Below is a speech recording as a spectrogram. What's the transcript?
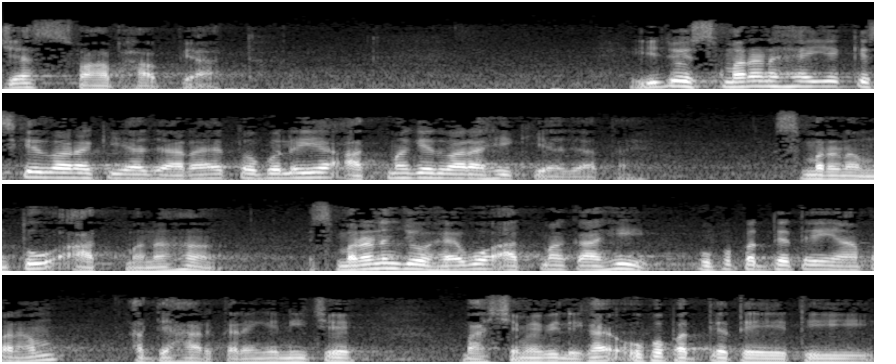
जस स्वाभाव्यात। ये जो स्मरण है, ये किसके द्वारा किया जा रहा है? तो बोले, ये आत्मा के द्वारा ही किया जाता है। स्मरणम तु आत्मन। स्मरण जो है वो आत्मा का ही उपपद्यते, यहाँ पर हम अध्याहार करेंगे। नीचे भाष्य में भी लिखा है, उपपद्यते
